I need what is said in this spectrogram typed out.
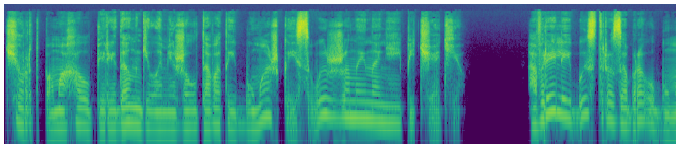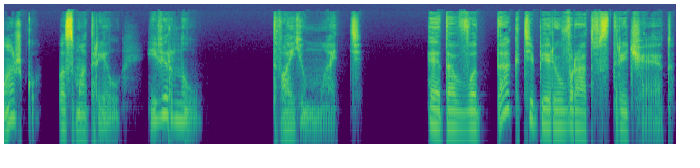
Черт помахал перед ангелами желтоватой бумажкой с выжженной на ней печатью. Аврелий быстро забрал бумажку, посмотрел и вернул. «Твою мать!» «Это вот так теперь у врат встречают?»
